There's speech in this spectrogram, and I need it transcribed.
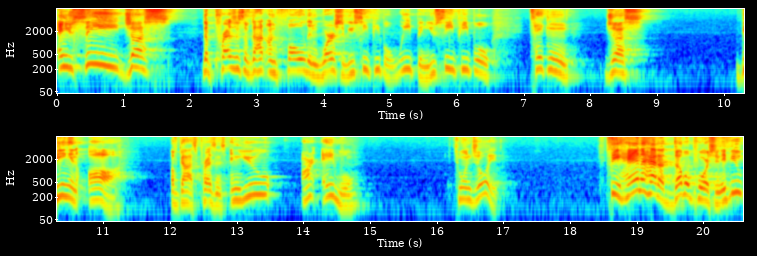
and you see just the presence of God unfold in worship. You see people weeping. You see people taking just being in awe of God's presence, and you aren't able to enjoy it. See, Hannah had a double portion. If you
